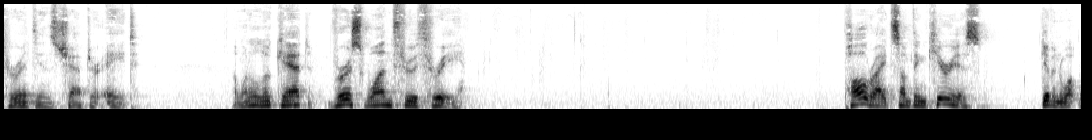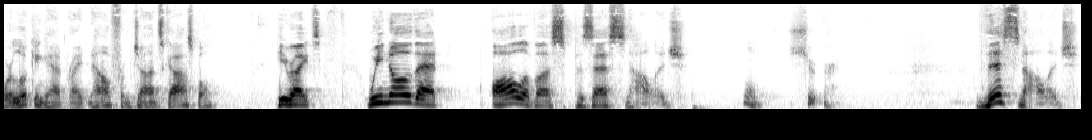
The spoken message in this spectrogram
Corinthians chapter 8. I want to look at verse 1 through 3. Paul writes something curious, given what we're looking at right now from John's Gospel. He writes, We know that all of us possess knowledge. Well, sure. This knowledge,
